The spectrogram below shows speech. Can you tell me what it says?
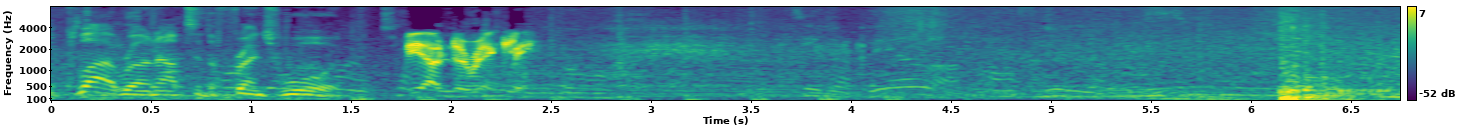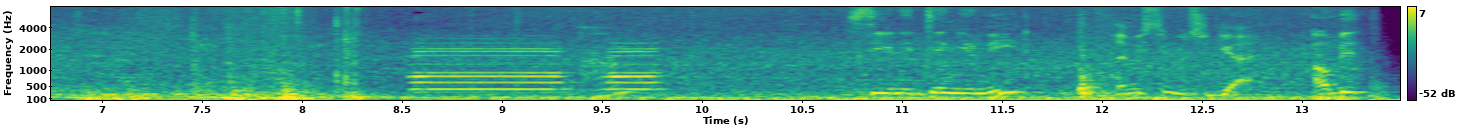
Supply run out to the French ward. Be out directly. See anything you need? Let me see what you got. I'll be...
